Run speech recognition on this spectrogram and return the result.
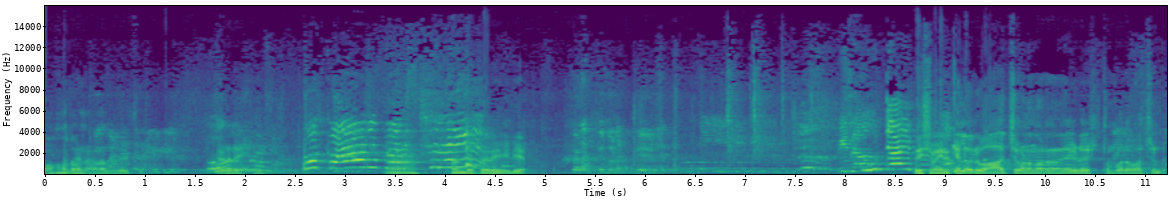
ഓവനാണെന്ന് ചോദിച്ചു. പണ്ടത്തെ റേഡിയോ വിഷമം എനിക്കല്ല ഒരു വാച്ച് വേണം എന്ന് പറഞ്ഞാൽ ഇവിടെ ഇഷ്ടം പോലെ വാച്ച് ഉണ്ട്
